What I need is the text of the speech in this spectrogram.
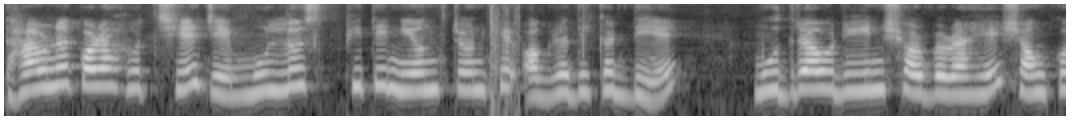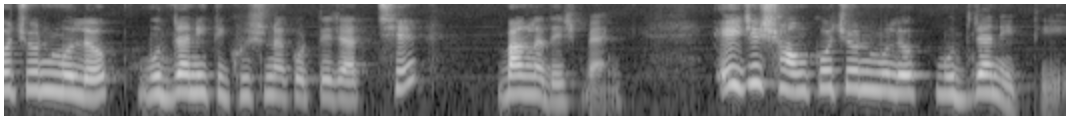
ধারণা করা হচ্ছে যে মূল্যস্ফীতি নিয়ন্ত্রণকে অগ্রাধিকার দিয়ে মুদ্রা ও ঋণ সরবরাহে সংকোচনমূলক মুদ্রানীতি ঘোষণা করতে যাচ্ছে বাংলাদেশ ব্যাংক। এই যে সংকোচনমূলক মুদ্রানীতি,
